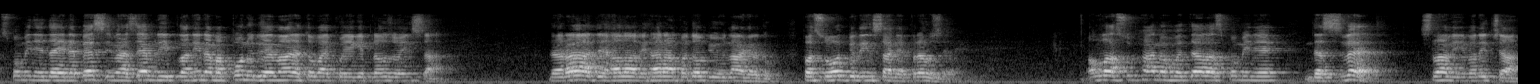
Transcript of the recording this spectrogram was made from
spominje da je nebesima, zemlji i planinama ponudio emanet ovaj koji je preuzeo insan. Da rade halal i haram pa dobiju nagradu. Pa su odbili insan je preuzeo. Allah subhanahu wa ta'ala spominje da sve slavi i veliča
